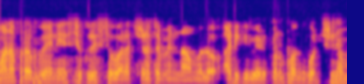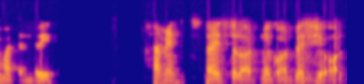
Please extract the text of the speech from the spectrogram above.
మన ప్రభు అయిన యేసుక్రీస్తు వారి అత్యున్నతమైన నామలో అడిగి వేడుకొని పొందుకుంటున్నాం మా తండ్రి. I mean praise the Lord may God bless you all.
